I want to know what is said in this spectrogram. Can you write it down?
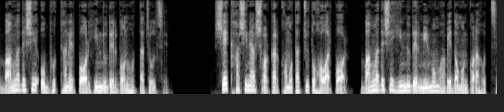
বাংলাদেশে অভ্যুত্থানের পর হিন্দুদের গণহত্যা চলছে। শেখ হাসিনার সরকার ক্ষমতাচ্যুত হওয়ার পর বাংলাদেশে হিন্দুদের নির্মমভাবে দমন করা হচ্ছে।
